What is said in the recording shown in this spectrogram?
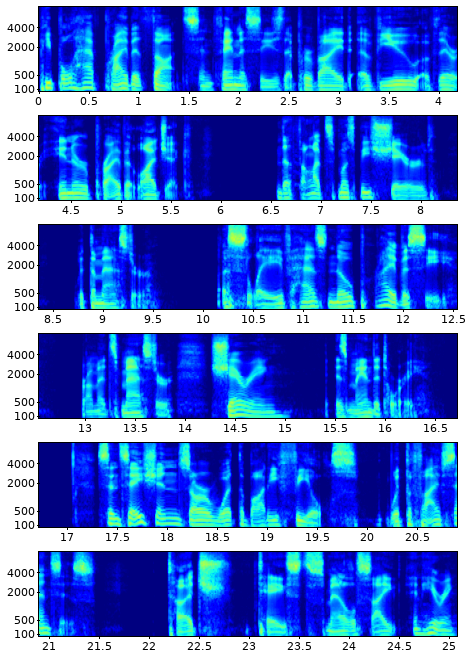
People have private thoughts and fantasies that provide a view of their inner private logic. The thoughts must be shared with the master. A slave has no privacy from its master. Sharing is mandatory. Sensations are what the body feels with the five senses touch, taste, smell, sight, and hearing.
